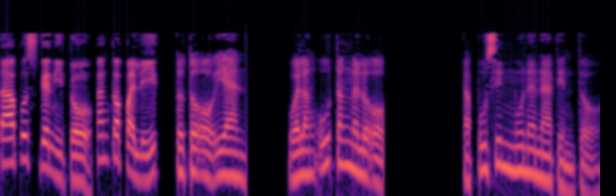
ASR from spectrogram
Tapos ganito, ang kapalit, Totoo yan. Walang utang na loob. Tapusin muna natin to.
